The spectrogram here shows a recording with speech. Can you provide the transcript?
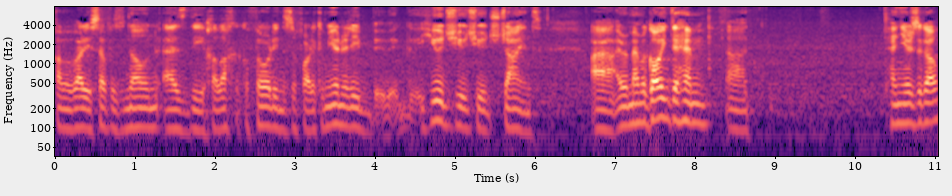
Chamavar Yosef was known as the halachic authority in the Sephardic community, huge, huge, huge giant. Uh, I remember going to him uh, ten years ago,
